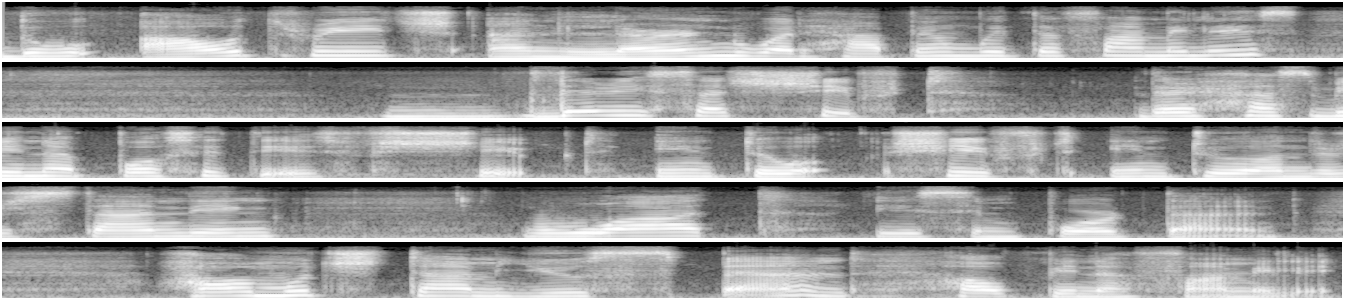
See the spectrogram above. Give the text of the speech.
do outreach and learn what happened with the families, there is a shift. There has been a positive shift into shift into understanding what is important, how much time you spend helping a family.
